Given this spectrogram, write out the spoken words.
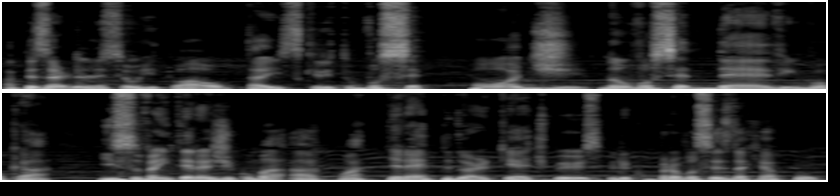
apesar dele ser um ritual, tá escrito você pode, não você deve invocar. Isso vai interagir com, uma, a, com a trap do arquétipo e eu explico para vocês daqui a pouco.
